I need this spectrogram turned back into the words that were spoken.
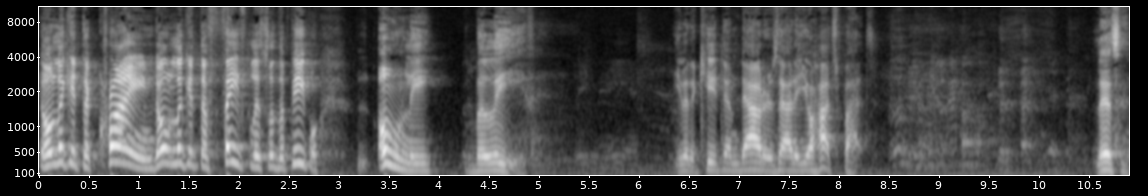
Don't look at the crying. Don't look at the faithless of the people. Only believe. You better keep them doubters out of your hot spots. Listen.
